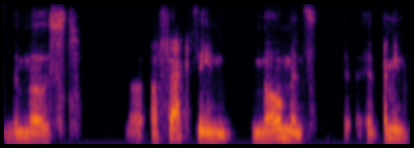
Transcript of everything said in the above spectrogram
the most affecting moments. I mean,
